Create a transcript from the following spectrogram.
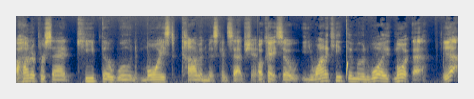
100% keep the wound moist, common misconception. Okay, so you want to keep the wound moist, mo- uh, yeah,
